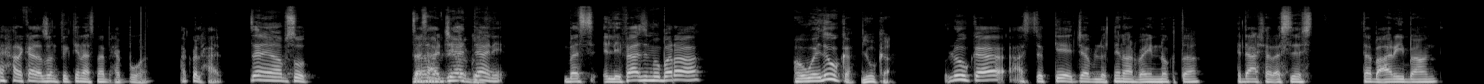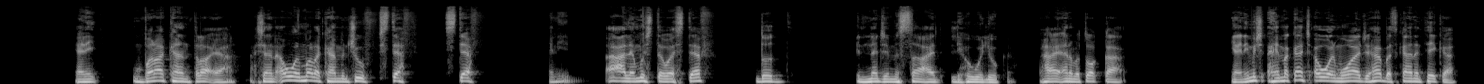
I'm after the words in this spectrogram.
هاي حركات أظن في كثير ناس ما بحبوها على كل حال. زي مبسوط. بس على الجهة. الثانية. بس اللي فاز المباراة هو لوكا. لوكا. لوكا على السكيت جاب له 42 نقطة 11 assist 7 rebound يعني مباراة كانت رائعة عشان أول مرة كان بنشوف ستيف ستيف يعني أعلى مستوى ستيف ضد النجم الصاعد اللي هو لوكا. هاي أنا بتوقع يعني مش هي ما كانتش أول مواجهة بس كانت هيك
